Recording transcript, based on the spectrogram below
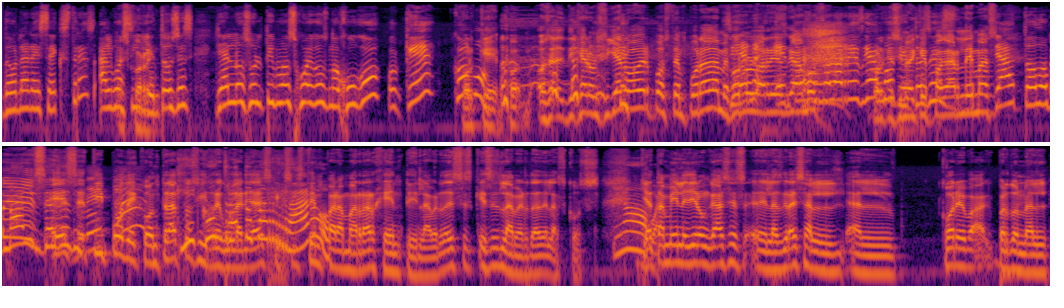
dólares extras, algo Es así. correcto. Y entonces, ¿ya en los últimos juegos no jugó? ¿O qué? ¿Cómo? Porque, o sea, dijeron, si ya no va a haber postemporada, mejor no lo arriesgamos. no lo arriesgamos, Porque si no hay que pagarle más. Ya todo mal. Pues, entonces, ese tipo de contratos ¿qué y irregularidades que existen raro? para amarrar gente. La verdad es, que esa es la verdad de las cosas. Ya bueno. también le dieron gases, eh, las gracias al, al coreback, perdón, al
